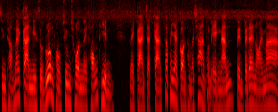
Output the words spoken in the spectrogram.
จึงทำให้การมีส่วนร่วมของชุมชนในท้องถิ่น ในการจัดการทรัพยากรธรรมชาติตนเองนั้นเป็นไปได้น้อยมาก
